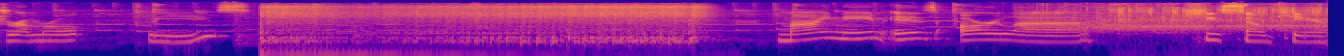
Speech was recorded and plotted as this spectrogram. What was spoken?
drumroll, please. My name is Arla. She's so cute.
